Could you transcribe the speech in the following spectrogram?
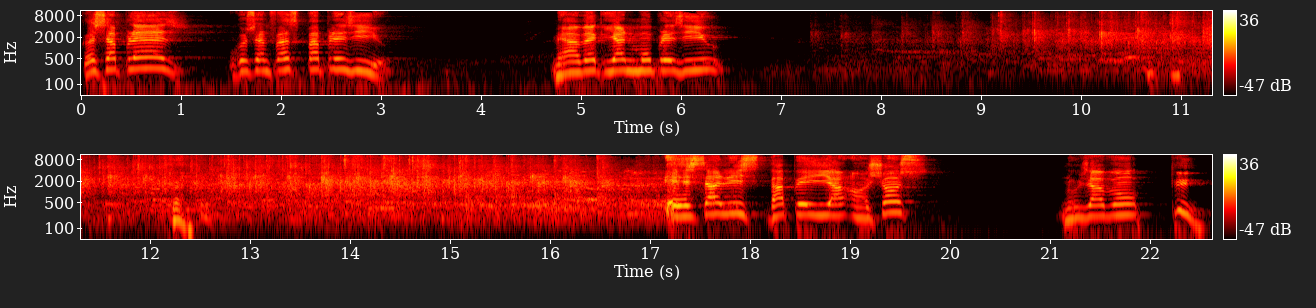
que ça plaise ou que ça ne fasse pas plaisir, mais avec Yann Mon Plaisir, et sa liste en chance, nous avons pu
